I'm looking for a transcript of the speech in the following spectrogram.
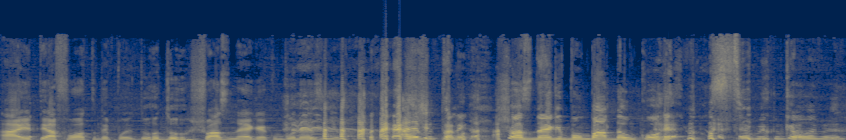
Aí tem a foto depois do, do Schwarzenegger com o bonezinho. é muito tá ligado? Schwarzenegger bombadão correndo. Assim, É muito bom, velho.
